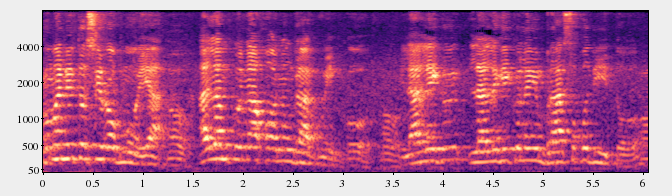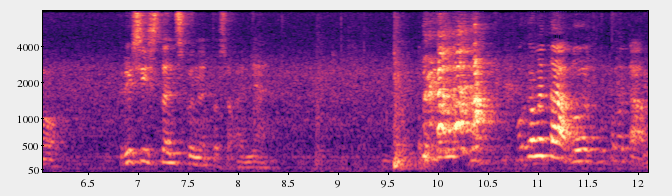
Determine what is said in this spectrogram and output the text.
gumanito si Rob Moya. Oh. Alam ko na kung anong gagawin ko. Oh. Ilalagay ko, ilalagay ko lang yung braso ko dito. Oh. Resistance ko na to sa kanya. Huwag ka matakot, huwag ka matakot.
